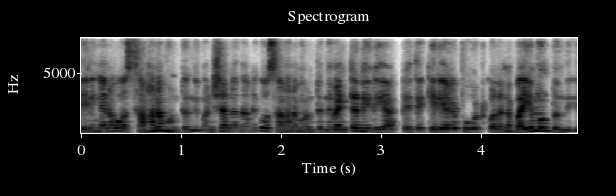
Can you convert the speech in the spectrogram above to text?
దేనికైనా ఓ సహనం ఉంటుంది. మనిషి అన్నదానికి ఓ సహనం ఉంటుంది. వెంటనే రియాక్ట్ అయితే కెరియర్ పోగొట్టుకోవాలన్న భయం ఉంటుంది.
